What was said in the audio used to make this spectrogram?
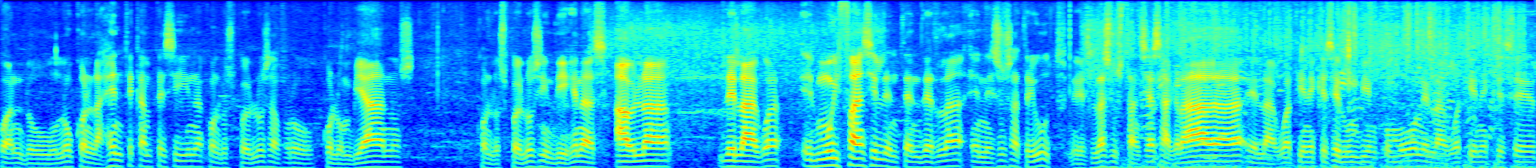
cuando uno con la gente campesina, con los pueblos afrocolombianos, con los pueblos indígenas, habla del agua es muy fácil entenderla en esos atributos. Es la sustancia sagrada, el agua tiene que ser un bien común, el agua tiene que ser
